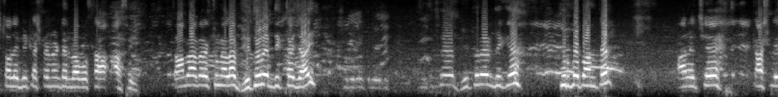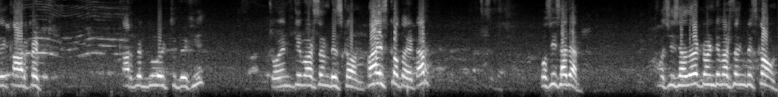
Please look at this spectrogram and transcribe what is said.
স্টলে বিকাশ পেমেন্টের ব্যবস্থা আছে তো আমরা আবার একটু মেলার ভিতরের দিকটা যাই। ভিতরের দিকে পূর্ব প্রান্তের আর হচ্ছে কাশ্মীরি কার্পেট কার্পেটগুলো একটু দেখি। টোয়েন্টি পার্সেন্ট ডিসকাউন্ট প্রাইস কত এটার? পঁচিশ হাজার। পঁচিশ হাজার টোয়েন্টি পার্সেন্ট ডিসকাউন্ট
